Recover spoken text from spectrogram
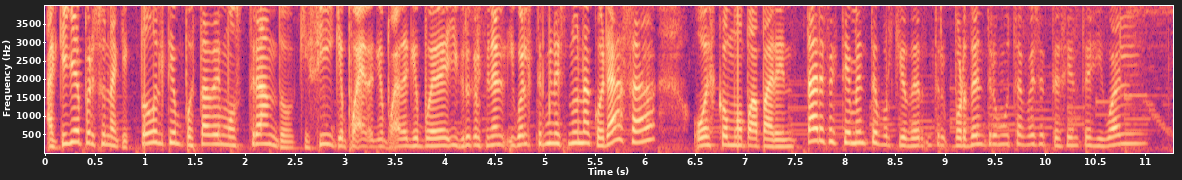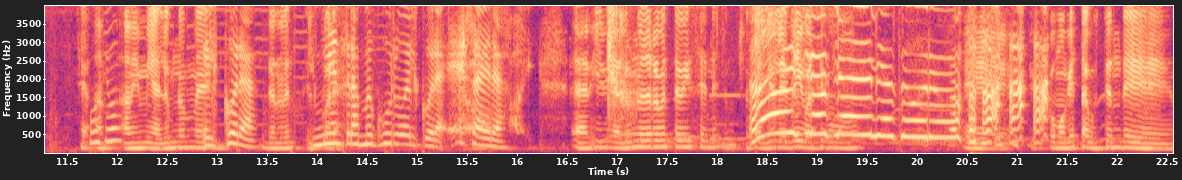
aquella persona que todo el tiempo está demostrando que sí, que puede, que puede, que puede, yo creo que al final igual termina siendo una coraza o es como para aparentar efectivamente porque dentro- por dentro muchas veces te sientes igual O sea, ¿Cómo se a, llama? a mí mis alumnos me... El Cora. de repente- el Cora. mientras me curo del cora. Esa era. Ay, a mí mis alumnos de repente me dicen... O sea, yo les digo así como... Eh, como que esta cuestión de,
